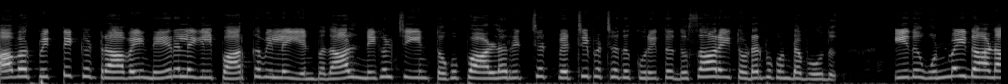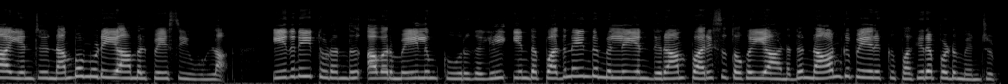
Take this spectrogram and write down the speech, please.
அவர் பிக் டிக்கெட் டிராவை நேரலையில் பார்க்கவில்லை என்பதால் நிகழ்ச்சியின் தொகுப்பாளர் ரிச்சர்ட் வெற்றி பெற்றது குறித்து துசாரை தொடர்பு கொண்டபோது இது உண்மைதானா? என்று நம்ப முடியாமல் பேசியுள்ளார். இதனைத் தொடர்ந்து அவர் மேலும் கூறுகையில் இந்த பதினைந்து மில்லியன் திராம் பரிசு தொகையானது நான்கு பேருக்கு பகிரப்படும் என்றும்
